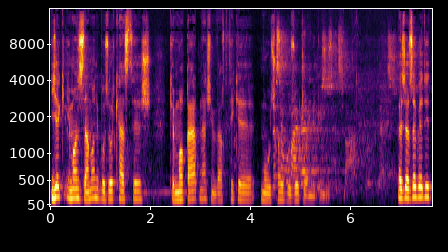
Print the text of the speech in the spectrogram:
یک ایمان زمانی بزرگ هستش که ما غرق نشیم وقتی که موجهای بزرگ را می‌بینیم. اجازه بدید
